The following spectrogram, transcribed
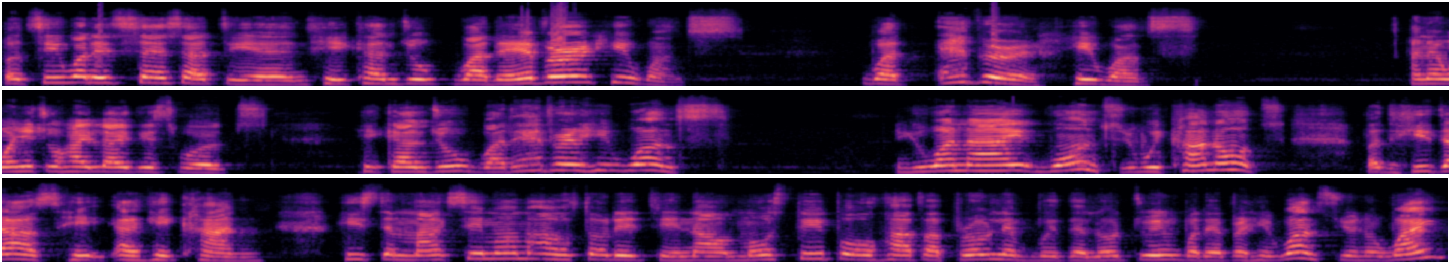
But see what it says at the end. He can do whatever He wants. Whatever He wants. And I want you to highlight these words. He can do whatever He wants. You and I want, we cannot, but he does, he and he can. He's the maximum authority. Now, most people have a problem with the Lord doing whatever he wants. You know why?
